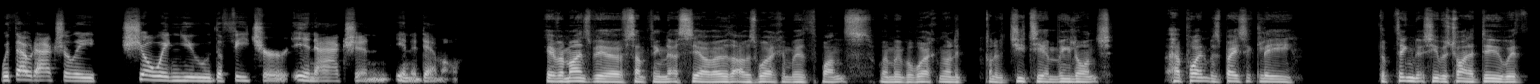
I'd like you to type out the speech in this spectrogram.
without actually showing you the feature in action in a demo. It reminds me of something that a CRO that I was working with once when we were working on a kind of GTM relaunch. Her point was basically the thing that she was trying to do with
